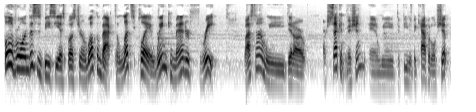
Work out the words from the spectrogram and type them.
Hello everyone, this is BCS Buster and welcome back to Let's Play Wing Commander 3. Last time we did our, our second mission and we defeated a capital ship.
